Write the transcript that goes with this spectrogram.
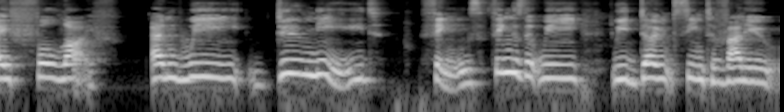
a full life and we do need things, things that we we don't seem to value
